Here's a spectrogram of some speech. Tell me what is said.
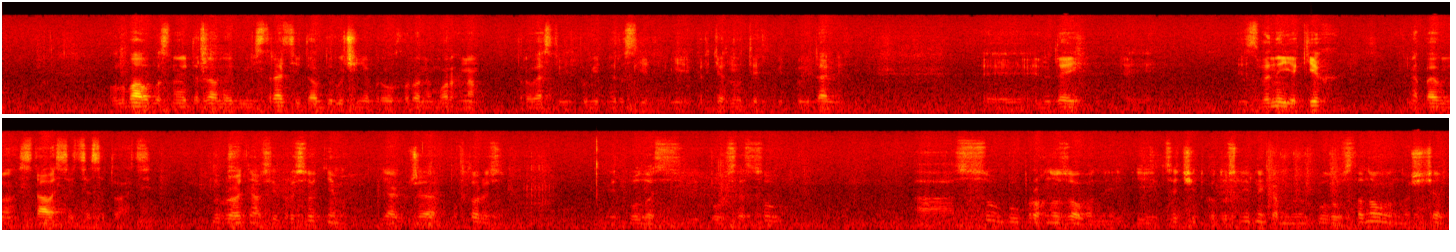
голова обласної державної адміністрації дав доручення правоохоронним органам провести відповідне розслідування і притягнути відповідальних е, людей, е, з вини яких, напевно, сталася ця ситуація. Доброго дня всім присутнім. Як вже повторюсь, відбувся суд. Суд був прогнозований. І це чітко дослідниками було встановлено ще в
